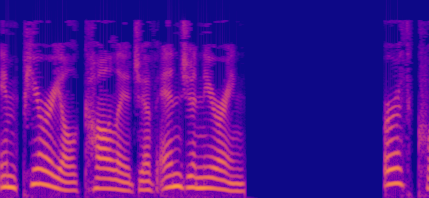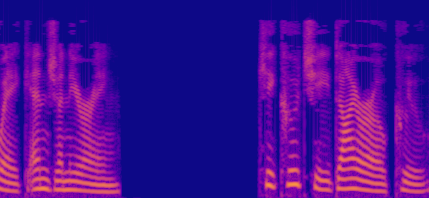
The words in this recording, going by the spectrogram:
Imperial College of Engineering. Earthquake engineering. Kikuchi Dairoku.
